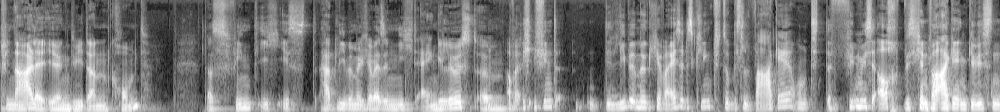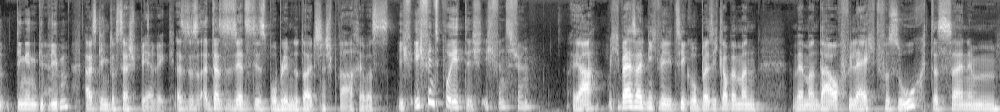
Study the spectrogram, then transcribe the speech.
Finale irgendwie dann kommt. Das finde ich, ist, hat Liebe möglicherweise nicht eingelöst. Ähm Aber ich, finde, die Liebe möglicherweise, das klingt so ein bisschen vage und der Film ist ja auch ein bisschen vage in gewissen Dingen geblieben. Ja, aber es klingt doch sehr sperrig. Also das, ist jetzt dieses Problem der deutschen Sprache. Was ich ich finde es poetisch, ich finde es schön. Ja, ich weiß halt nicht, wie die Zielgruppe ist. Ich glaube, wenn man, wenn man da auch vielleicht versucht, dass seinem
